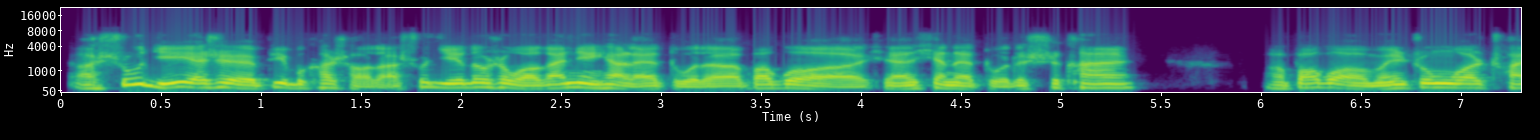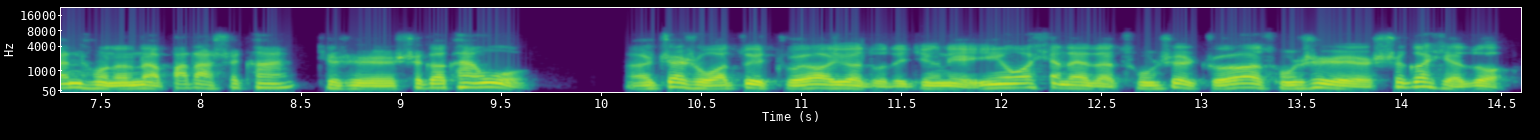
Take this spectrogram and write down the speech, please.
啊，书籍也是必不可少的。书籍都是我安静下来读的，包括现现在读的诗刊，啊，包括我们中国传统的那八大诗刊，就是诗歌刊物，呃，这是我最主要阅读的经历。因为我现在的从事主要从事诗歌写作，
